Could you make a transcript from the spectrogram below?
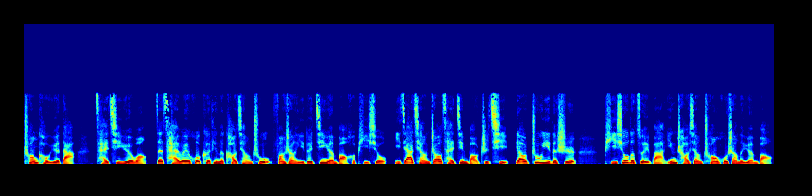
窗口越大，财气越旺。在财位或客厅的靠墙处放上一对金元宝和貔貅，以加强招财进宝之气。要注意的是，貔貅的嘴巴应朝向窗户上的元宝。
